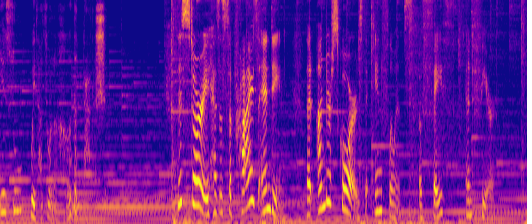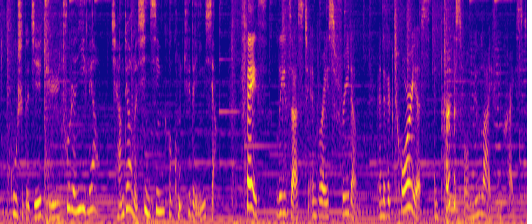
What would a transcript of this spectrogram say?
耶稣为他做了何等大的事。 This story has a surprise ending that underscores the influence of faith and fear. 故事的结局出人意料，强调了信心和恐惧的影响。 Faith leads us to embrace freedom and a victorious and purposeful new life in Christ.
